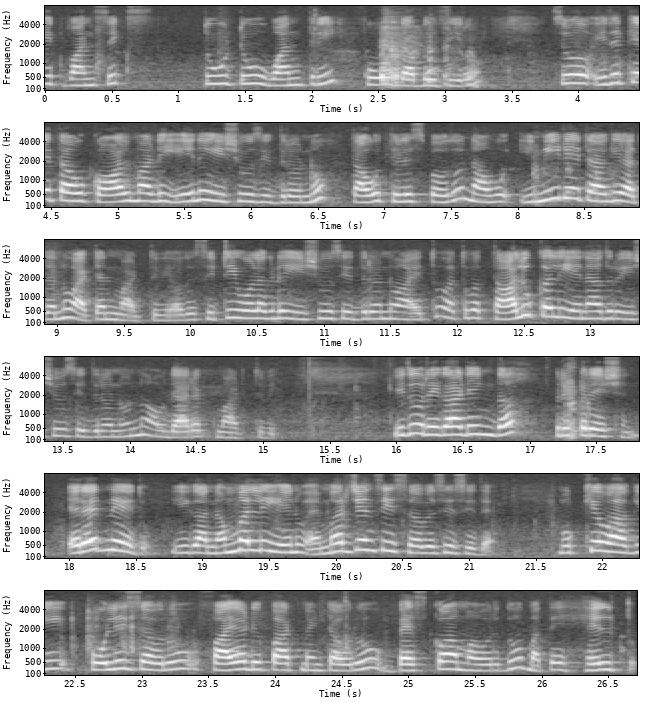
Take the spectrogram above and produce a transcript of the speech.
eight one six two two one three four double zero so ಇದಕ್ಕೆ ತಾವು ಕಾಲ್ ಮಾಡಿ ಏನೇ ಇಶ್ಯೂಸ್ ಇದ್ರೂ ತಾವು ತಿಳಿಸ್ಬೋದು. ನಾವು ಇಮಿಡಿಯೇಟ್ ಆಗಿ ಅದನ್ನು ಅಟೆಂಡ್ ಮಾಡ್ತೀವಿ. ಅದು ಸಿಟಿ ಒಳಗಡೆ ಇಶ್ಯೂಸ್ ಇದ್ರೂ ಆಯಿತು ಅಥವಾ ತಾಲೂಕಲ್ಲಿ ಏನಾದರೂ ಇಶ್ಯೂಸ್ ಇದ್ರೂ ನಾವು ಡೈರೆಕ್ಟ್ ಮಾಡ್ತೀವಿ. ಇದು ರಿಗಾರ್ಡಿಂಗ್ ದ ಪ್ರಿಪರೇಷನ್ ಎರಡನೇದು, ಈಗ ನಮ್ಮಲ್ಲಿ ಏನು ಎಮರ್ಜೆನ್ಸಿ ಸರ್ವಿಸಸ್ ಇದೆ. ಮುಖ್ಯವಾಗಿ ಪೊಲೀಸ್ ಅವರು ಫೈರ್ ಡಿಪಾರ್ಟ್ಮೆಂಟ್ ಅವರು ಬೆಸ್ಕಾಮ್ ಅವ್ರದ್ದು ಮತ್ತು ಹೆಲ್ತ್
